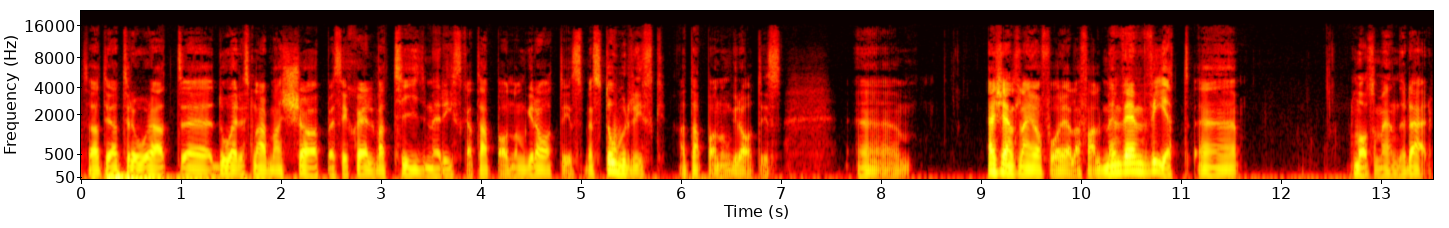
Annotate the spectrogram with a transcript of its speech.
Så att jag tror att eh, då är det snarare man köper sig själva tid med risk att tappa honom gratis, med stor risk att tappa honom gratis. Eh, är känslan jag får i alla fall, men vem vet eh, vad som händer där.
